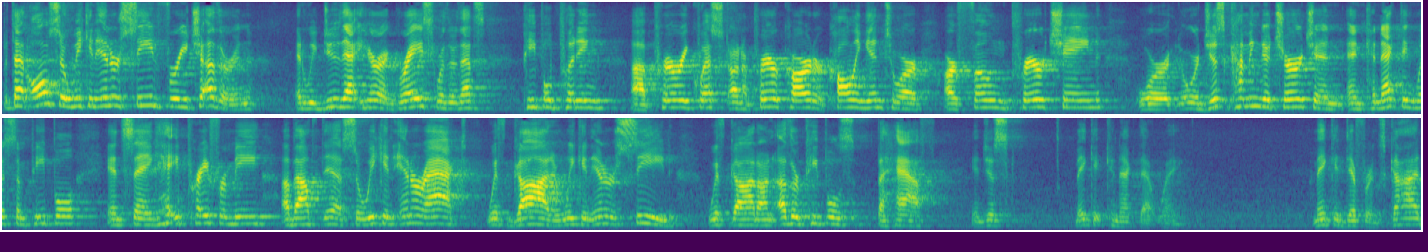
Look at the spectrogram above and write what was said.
But that also we can intercede for each other. And, and we do that here at Grace, whether that's people putting a prayer request on a prayer card or calling into our, our phone prayer chain or, or just coming to church and, and connecting with some people and saying, hey, pray for me about this. So we can interact with God and we can intercede with God on other people's behalf and just make it connect that way. Make a difference. God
